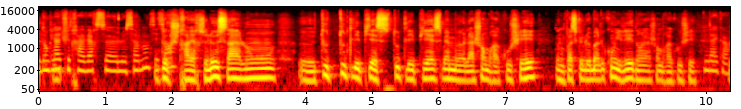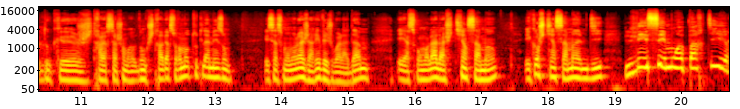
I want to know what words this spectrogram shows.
Donc là, tu traverses euh, le salon, c'est ça Donc je traverse le salon, euh, tout- toutes les pièces, toutes les pièces, même la chambre à coucher. Donc parce que le balcon il est dans la chambre à coucher. D'accord. Donc euh, je traverse la chambre, donc je traverse vraiment toute la maison. Et c'est à ce moment-là j'arrive et je vois la dame. Et à ce moment-là là je tiens sa main. Et quand je tiens sa main elle me dit laissez-moi partir.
